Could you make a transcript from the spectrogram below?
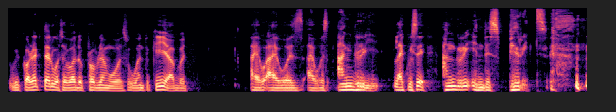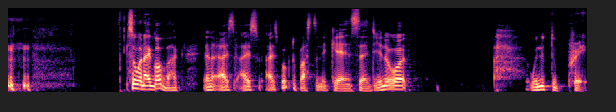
we corrected whatever the problem was. We went to Kenya, but I, I, was, I was angry, like we say, angry in the spirit. so when I got back, and I, I, I spoke to Pastor Nike and said, you know what? We need to pray.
